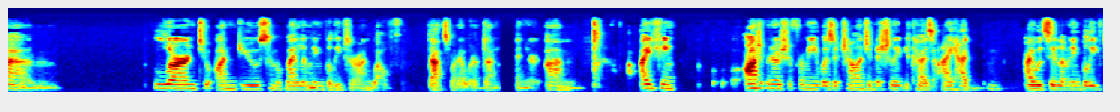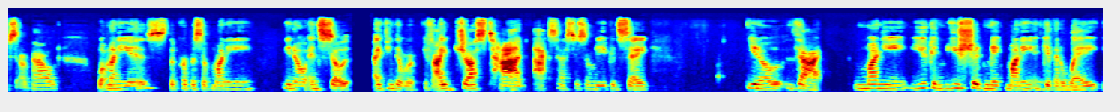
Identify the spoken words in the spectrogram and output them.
um, learned to undo some of my limiting beliefs around wealth. That's what I would have done. And um, I think entrepreneurship for me was a challenge initially because I had, I would say, limiting beliefs about what money is, the purpose of money, you know, and so I think that were if I just had access to somebody who could say, you know, that money you can you should make money and give it away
